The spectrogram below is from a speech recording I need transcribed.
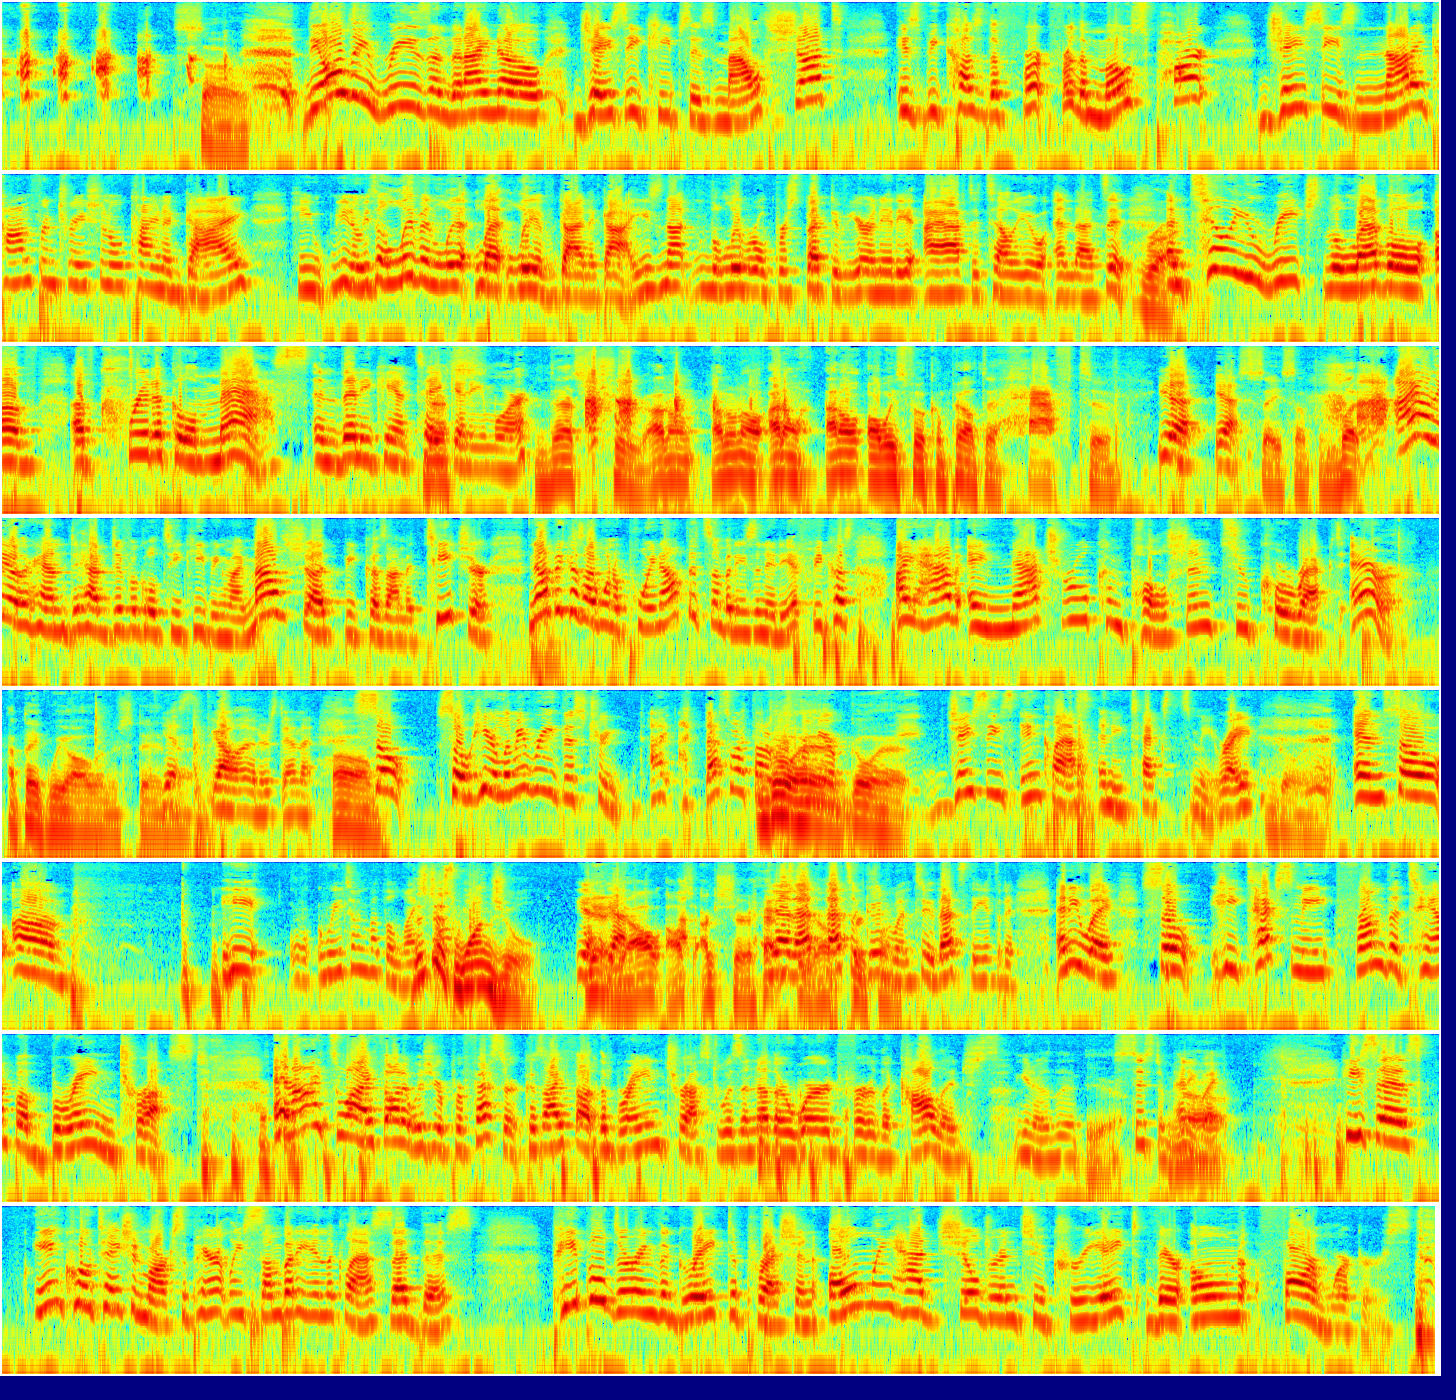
So, The only reason that I know JC keeps his mouth shut is because the for, for the most part JC's not a confrontational kind of guy. He you know, he's a live and li- let live kind of guy. He's not the liberal perspective, you're an idiot, I have to tell you and that's it. Right. Until you reach the level of of critical mass and then he can't take that's- anymore. That's true. I don't. I don't know. I don't. I don't always feel compelled to have to Yeah, yeah. say something, but I, I, on the other hand, have difficulty keeping my mouth shut because I'm a teacher. Not because I want to point out that somebody's an idiot, because I have a natural compulsion to correct error. I think we all understand Yes, that. y'all understand that. Um, so, so here, let me read this treat. I, I, that's what I thought it was ahead, from your. go ahead. JC's in class and he texts me, right? Go ahead. And so, um, he. Were you talking about the light? This is just one jewel. Yeah, yeah. yeah. I'll, I'll, I can share that. yeah, that, that's a good one too. That's the incident. Anyway, so he texts me from the Tampa Brain Trust, and I, that's why I thought it was your professor because I thought the Brain Trust was another word for the college, you know, the Yeah. system. No. Anyway, he says in quotation marks. Apparently, somebody in the class said this. People during the Great Depression only had children to create their own farm workers.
